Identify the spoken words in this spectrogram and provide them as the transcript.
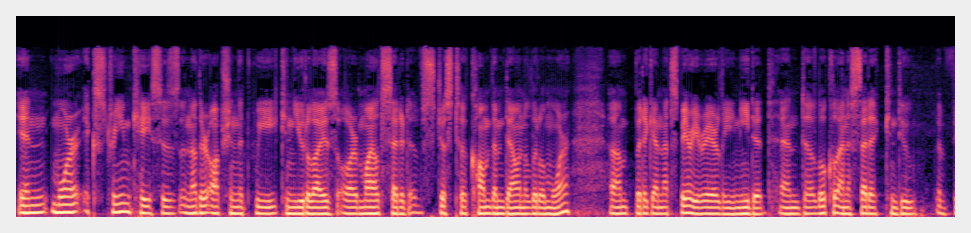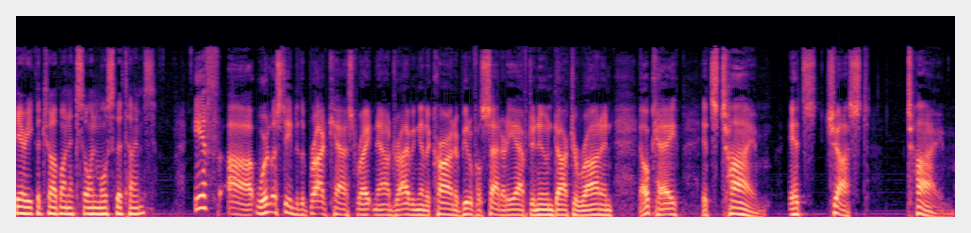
In more extreme cases, another option that we can utilize are mild sedatives just to calm them down a little more. Um, but again, that's very rarely needed, and uh, local anesthetic can do a very good job on its own most of the times. If uh, we're listening to the broadcast right now, driving in the car on a beautiful Saturday afternoon, Dr. Ron, and okay, it's time. It's just time.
